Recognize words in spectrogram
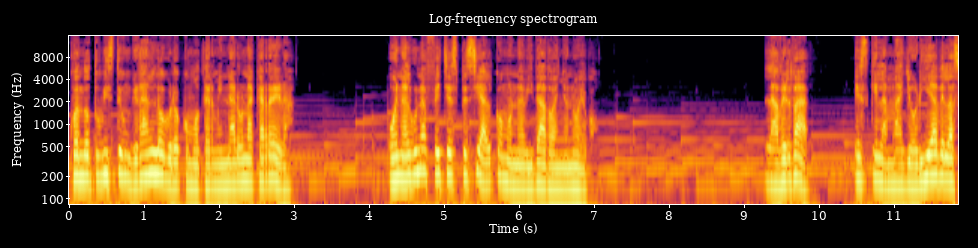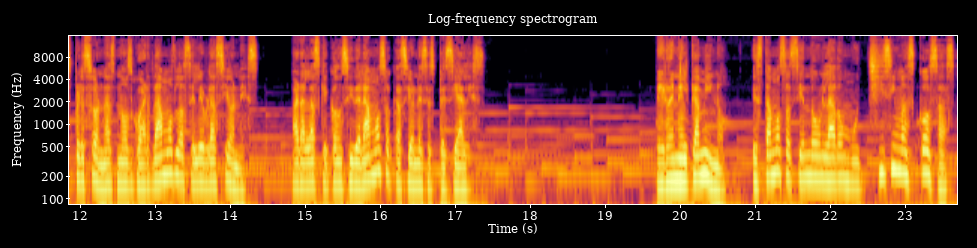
cuando tuviste un gran logro como terminar una carrera, o en alguna fecha especial como Navidad o Año Nuevo. La verdad es que la mayoría de las personas nos guardamos las celebraciones para las que consideramos ocasiones especiales. Pero en el camino estamos haciendo a un lado muchísimas cosas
